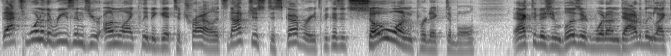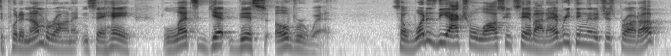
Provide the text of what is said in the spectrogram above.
That's one of the reasons you're unlikely to get to trial. It's not just discovery, it's because it's so unpredictable. Activision Blizzard would undoubtedly like to put a number on it and say, hey, let's get this over with. So, what does the actual lawsuit say about everything that it just brought up?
